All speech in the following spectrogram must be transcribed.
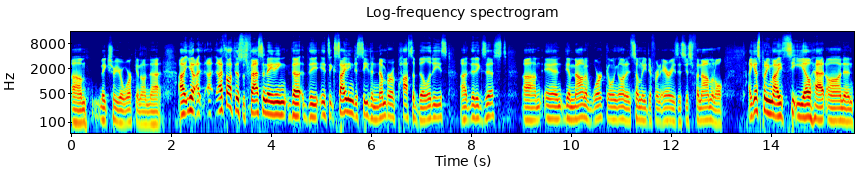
um, make sure you're working on that. Uh, yeah, I, I, thought this was fascinating. The, the, it's exciting to see the number of possibilities uh, that exist um, and the amount of work going on in so many different areas is just phenomenal. I guess putting my CEO hat on, and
